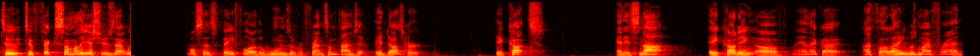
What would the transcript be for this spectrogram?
to, to fix some of the issues that we. The Bible says, faithful are the wounds of a friend. Sometimes it, it does hurt, it cuts. And it's not a cutting of, man, that guy, I thought he was my friend.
